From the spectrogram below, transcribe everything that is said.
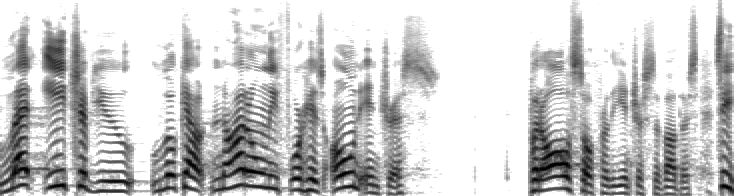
Let each of you look out not only for his own interests, but also for the interests of others. See,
